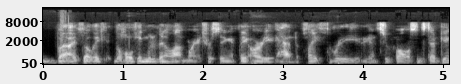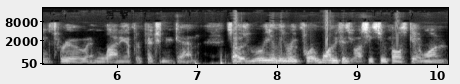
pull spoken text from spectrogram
But I felt like the whole thing would have been a lot more interesting if they already had to play three against Sioux Falls instead of getting through and lining up their pitching again. So I was really rooting for it. One because you want to see Sioux Falls get one,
